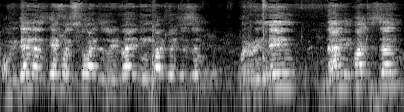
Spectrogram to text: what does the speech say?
of Uganda's efforts towards reviving patriotism, will remain non-partisan,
